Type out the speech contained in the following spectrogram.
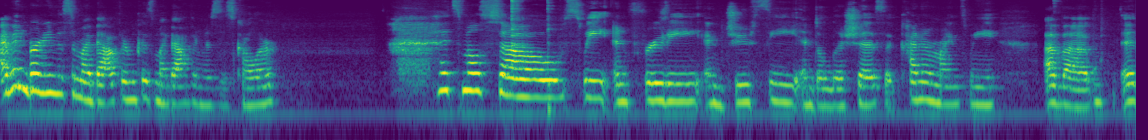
I've been burning this in my bathroom because my bathroom is this color. It smells so sweet and fruity and juicy and delicious. It kind of reminds me of a, a,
